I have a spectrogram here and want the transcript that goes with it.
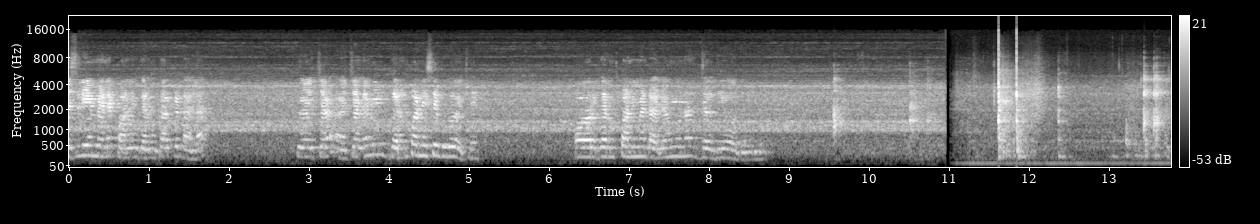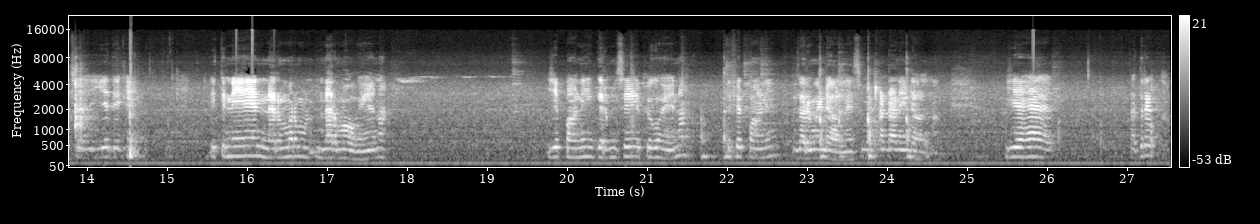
इसलिए मैंने पानी गर्म करके डाला। तो चने भी गर्म पानी से भिगोए थे। और गर्म पानी में डाले होंगे ना, जल्दी हो जाएँगे। अच्छा ये देखें, इतने नरम नरम हो गए हैं ना। ये पानी गर्म से भिगोए हैं ना तो फिर पानी गर्म ही डालना है, इसमें ठंडा नहीं डालना। यह है अदरक।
